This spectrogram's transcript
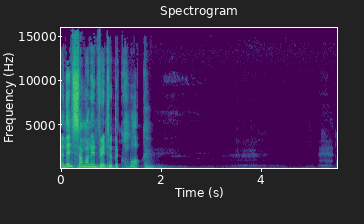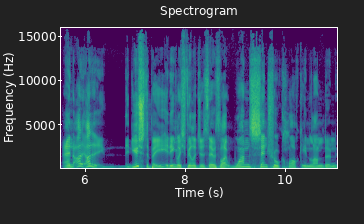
And then someone invented the clock. And I, I it used to be in English villages, there was like one central clock in London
